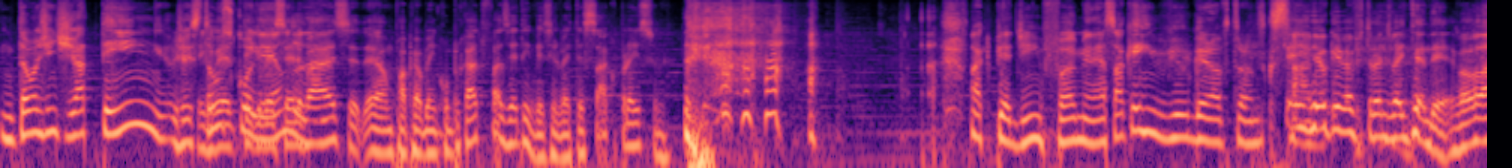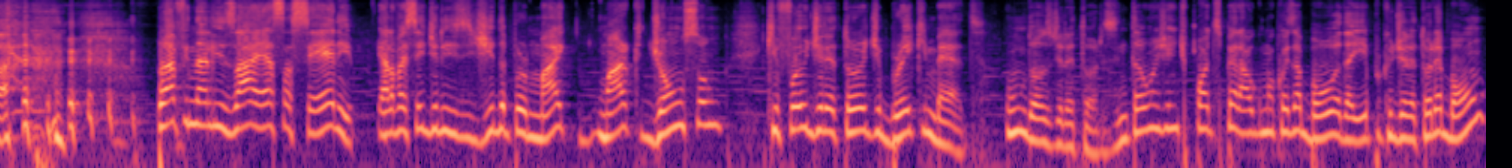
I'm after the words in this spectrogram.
então a gente já tem, já Tem estão tem ver escolhendo. ele né? vai- é um papel bem complicado de fazer, tem que ver se ele vai ter saco pra isso, né? Ah, que piadinha infame, né? Só quem viu Game of Thrones que Quem sabe. viu Game of Thrones vai entender. Vamos lá. Pra finalizar essa série, ela vai ser dirigida por Mike, Mark Johnson, que foi o diretor de Breaking Bad, um dos diretores. Então a gente pode esperar alguma coisa boa daí, porque o diretor é bom,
